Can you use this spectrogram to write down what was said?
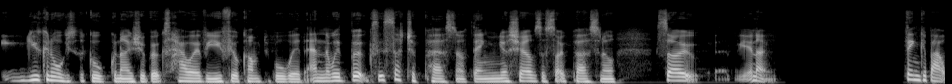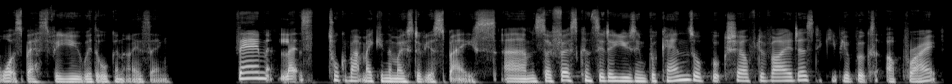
You can always organize your books however you feel comfortable with, and with books, it's such a personal thing. Your shelves are so personal, so you know. Think about what's best for you with organizing. Then let's talk about making the most of your space. Um, so, first, consider using bookends or bookshelf dividers to keep your books upright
